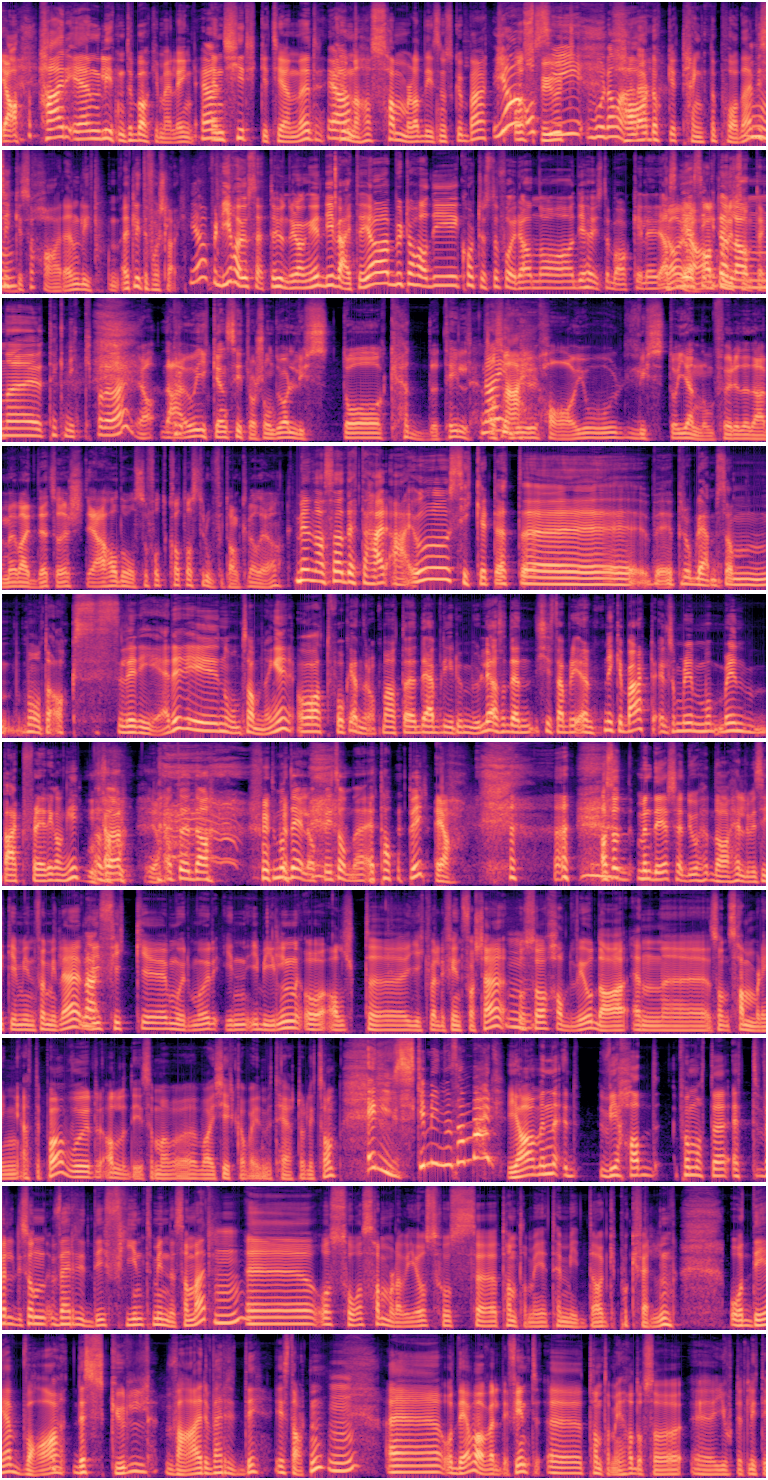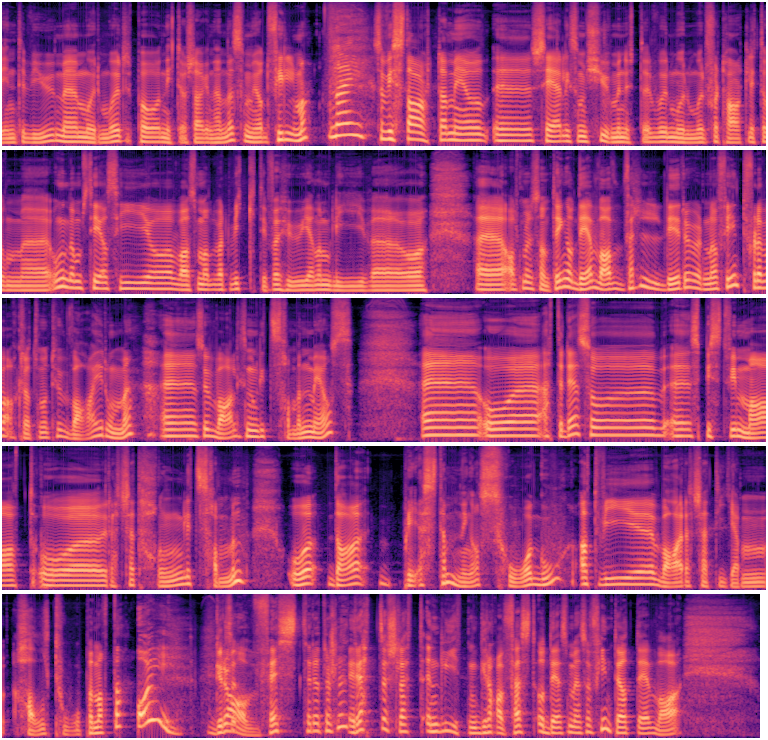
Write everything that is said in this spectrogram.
Ja, her er en liten tilbakemelding. Ja. En kirketjener Ja. kunne ha samla de som skulle båret, Ja, og og spurt si, er har det?» dere tenkt noe på det. Hvis ikke så har jeg en liten, et lite forslag. Ja, for de har jo sett det hundre ganger. De veit det. Ja, burde ha de korteste foran og de høyeste bak, eller altså, Ja, De har sikkert en eller annen eh, teknikk på det der. Ja, Det er jo ikke en situasjon du har lyst å kødde til. Nei. Altså, Nei. Du har jo lyst til å gjennomføre det der med verdighet. Så jeg hadde også fått katastrofetanker av det. Ja. Men altså, dette her er jo sikkert et uh, problem som på en måte akselererer i noen sammenhenger, og at folk ender opp med at det blir umulig. Altså, den kista blir enten ikke båret, eller så blir den båret flere ganger. Altså, Ja, ja. At da Du må dele opp i sånne etapper. Ja. altså, men det skjedde jo da heldigvis ikke i min familie. Nei. Vi fikk uh, mormor inn i bilen, og alt uh, gikk veldig fint for seg. Mm. Og så hadde vi jo da en uh, sånn samling etterpå, hvor alle de som var i kirka, var invitert og litt sånn. Elsker minnesamvær! Ja, men vi hadde på en måte et veldig sånn verdig, fint minnesamvær. Eh, og så samla vi oss hos eh, tanta mi til middag på kvelden. Og det var Det skulle være verdig i starten. Eh, og det var veldig fint. Eh, tanta mi hadde også eh, gjort et lite intervju med mormor på 90-årsdagen hennes, som hun hadde filma. Så vi starta med å eh, se liksom 20 minutter hvor mormor fortalte litt om eh, ungdomstida si, og hva som hadde vært viktig for hun gjennom livet, og eh, alt mulig sånne ting. Og det var veldig rørende og fint, for det var akkurat som at hun var i rommet. Eh, så hun var liksom litt sammen med oss. Eh, og etter det så eh, spiste vi mat og rett og slett hang litt sammen. Og da ble stemninga så god at vi var rett og slett hjem halv to på natta. Oi! Gravfest, rett og slett. Rett og slett en liten gravfest. Og det som er så fint, er at det var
